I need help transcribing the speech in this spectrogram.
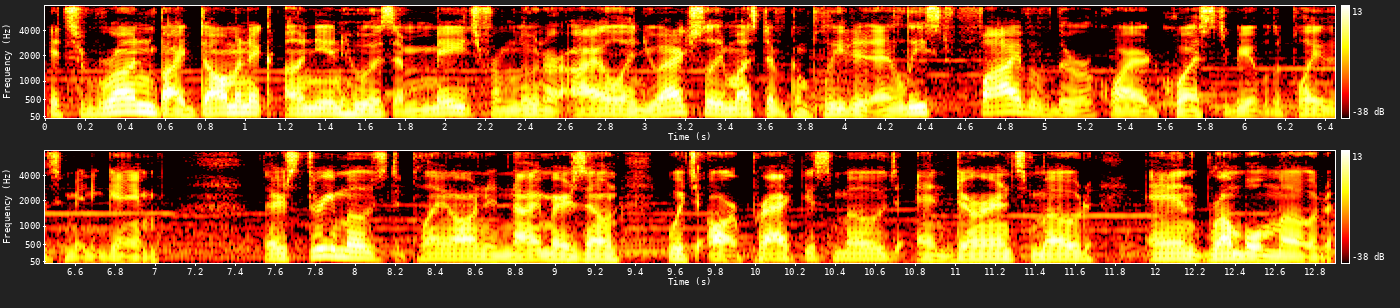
It's run by Dominic Onion who is a mage from Lunar Isle and you actually must have completed at least 5 of the required quests to be able to play this minigame. There's 3 modes to play on in Nightmare Zone, which are practice mode, endurance mode, and rumble mode.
